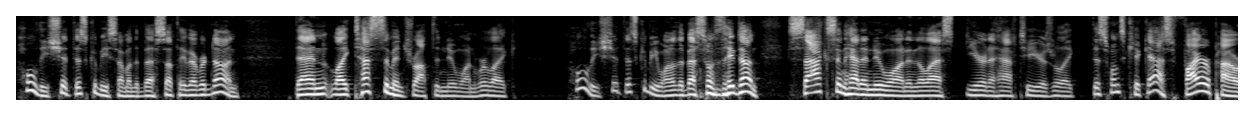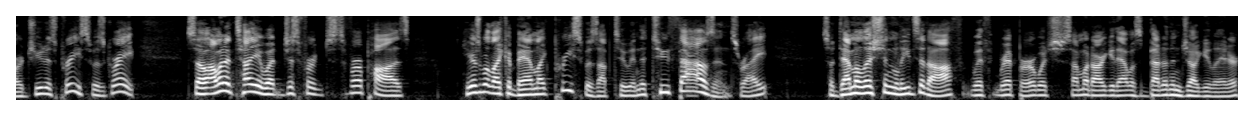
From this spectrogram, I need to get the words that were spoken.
holy shit, this could be some of the best stuff they've ever done. Then, like Testament dropped a new one. We're like, holy shit, this could be one of the best ones they've done. Saxon had a new one in the last year and a half, two years. We're like, this one's kick ass. Firepower, Judas Priest was great. So I'm going to tell you what, just for just for a pause Here's what like a band like Priest was up to in the 2000s, right? So Demolition leads it off with Ripper, which some would argue that was better than Jugulator.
